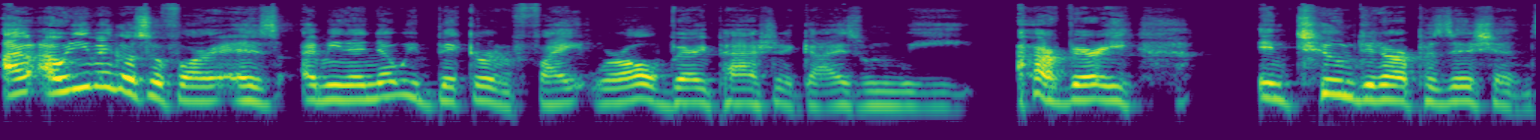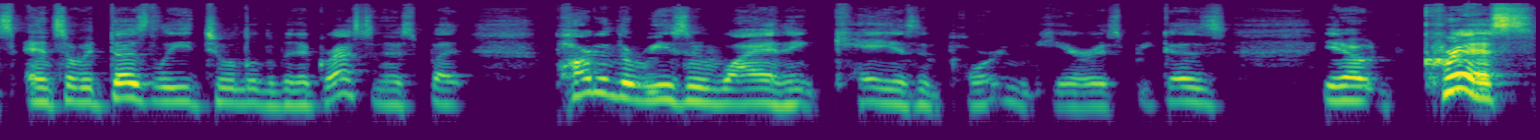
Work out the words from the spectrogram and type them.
I, I would even go so far as I mean, I know we bicker and fight. We're all very passionate guys when we are very entombed in our positions. And so it does lead to a little bit of aggressiveness. But part of the reason why I think Kay is important here is because, you know, Chris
